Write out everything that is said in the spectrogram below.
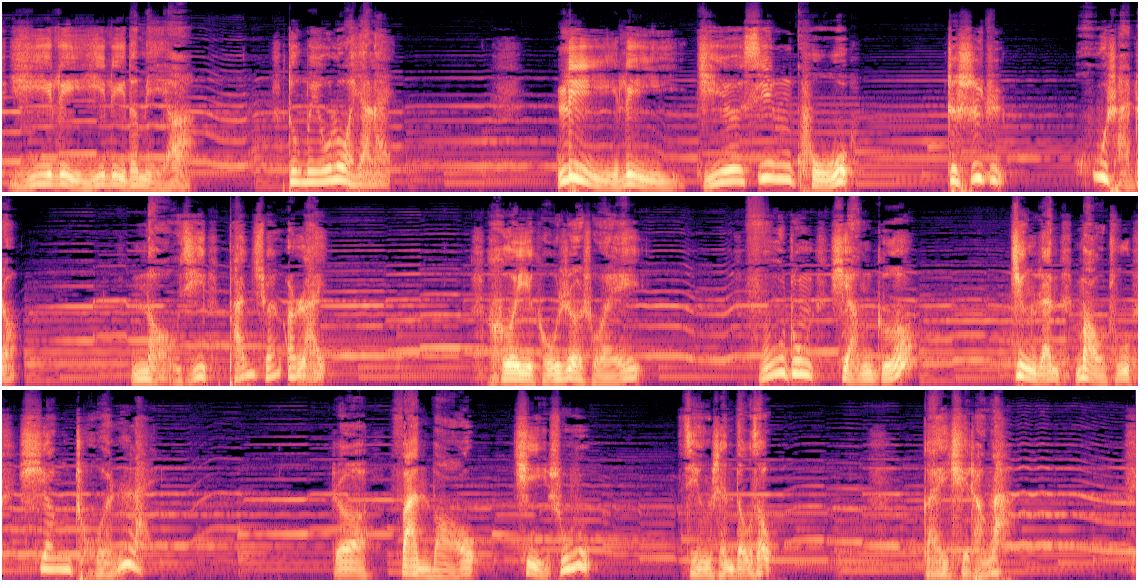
一粒一粒的米啊都没有落下来。粒粒皆辛苦，这诗句忽闪着，脑脊盘旋而来。喝一口热水，腹中响嗝，竟然冒出香醇来。这饭饱气舒，精神抖擞，该启程了。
